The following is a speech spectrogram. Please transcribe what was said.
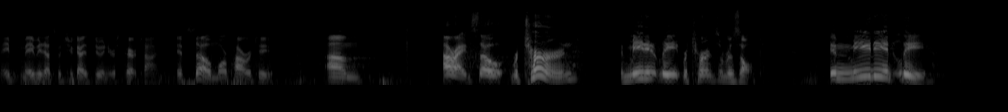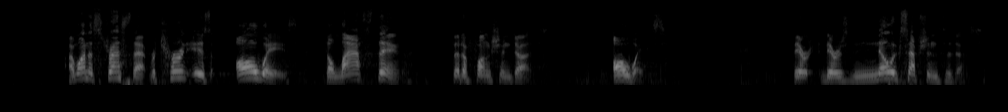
Maybe, maybe that's what you guys do in your spare time. If so, more power to you. Um, all right, so return immediately returns a result. Immediately. I want to stress that. Return is always the last thing that a function does. Always. There, there's no exceptions to this.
